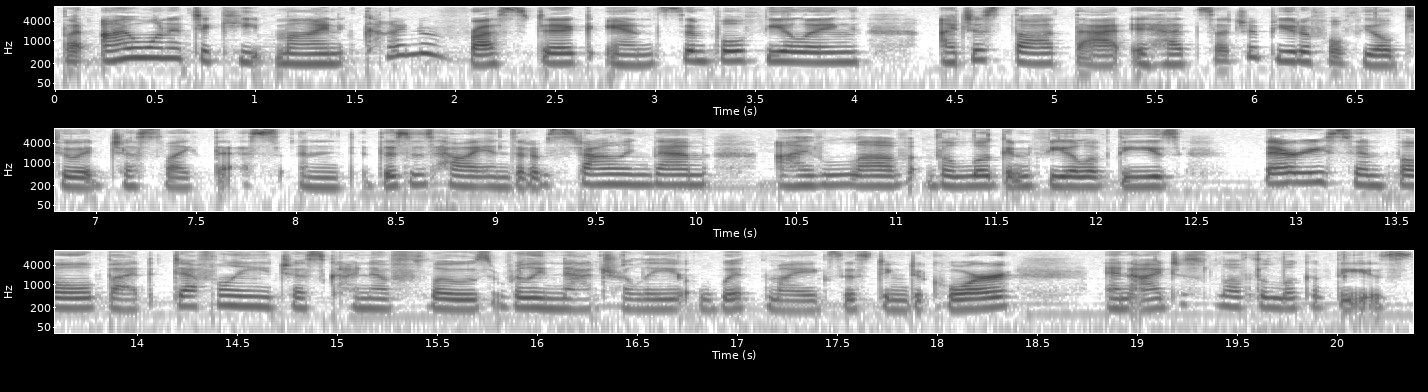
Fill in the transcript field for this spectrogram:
but I wanted to keep mine kind of rustic and simple feeling. I just thought that it had such a beautiful feel to it, just like this. And this is how I ended up styling them. I love the look and feel of these. Very simple, but definitely just kind of flows really naturally with my existing decor. And I just love the look of these.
